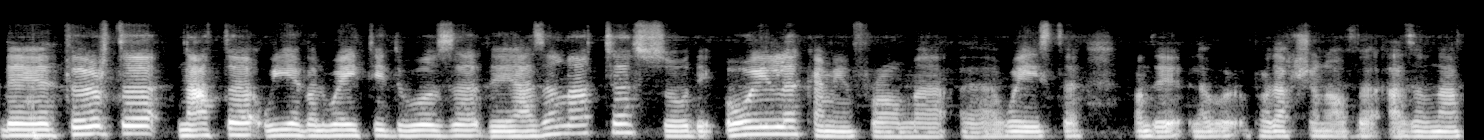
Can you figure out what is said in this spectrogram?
The third nut we evaluated was the hazelnut, so the oil coming from uh, waste from the production of hazelnut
